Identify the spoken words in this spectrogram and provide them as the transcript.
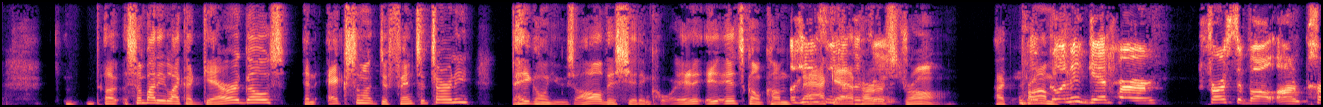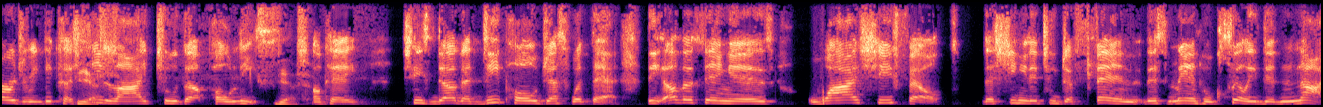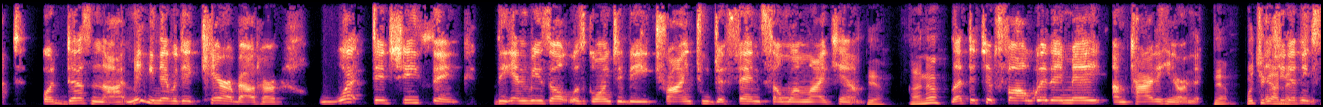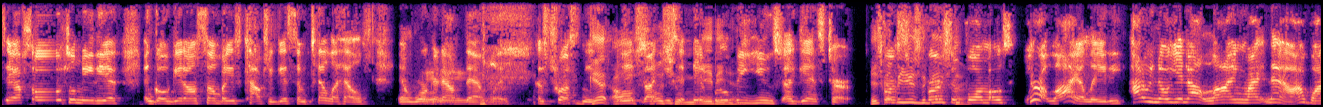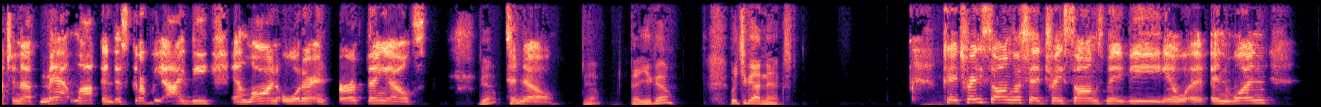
uh, somebody like a Geragos, an excellent defense attorney, they gonna use all this shit in court. It, it- it's gonna come Well, back at her thing. strong. I They're promise. going you. to get her, first of all, on perjury because Yes. she lied to the police. Yes. Okay. She's dug a deep hole just with that. The other thing is why she felt that she needed to defend this man who clearly did not or does not, maybe never did care about her. What did she think the end result was going to be trying to defend someone like him? Yeah, I know. Let the chips fall where they may. I'm tired of hearing it. Yeah. What you And got she next? doesn't need to stay off social media and go get on somebody's couch and get some telehealth and work it out that way. Mm. Because trust me, Get off it, like you social said, it will be used against her. It's gonna be used against first and her. foremost, you're a liar, lady. How do we know you're not lying right now? I watch enough Matlock and Discovery ID and Law and Order and everything else Yep. to know. There you go. What you got next? Okay, Trey Songz. I said Trey Songz may be, you know, in one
